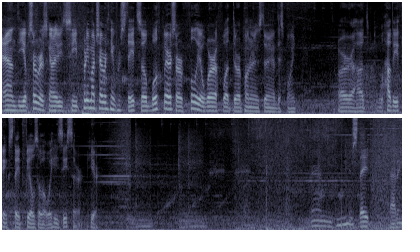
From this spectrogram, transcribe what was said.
And the observer is going to see pretty much everything for state, so both players are fully aware of what their opponent is doing at this point. Or uh, how do you think state feels about what he sees there, here? And New State adding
